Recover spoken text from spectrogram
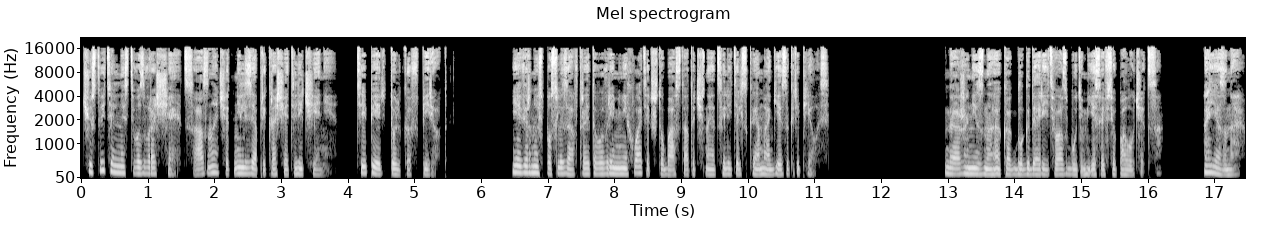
Чувствительность возвращается, а значит, нельзя прекращать лечение. Теперь только вперед. Я вернусь послезавтра, этого времени хватит, чтобы остаточная целительская магия закрепилась. Даже не знаю, как благодарить вас будем, если все получится. А я знаю.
